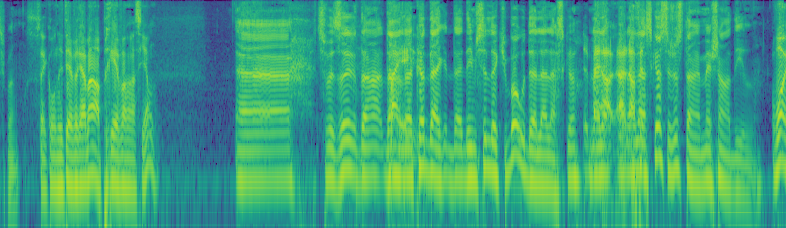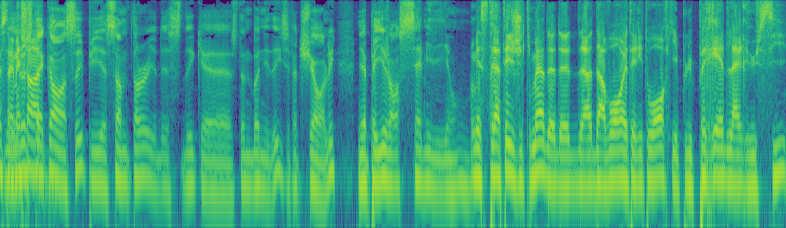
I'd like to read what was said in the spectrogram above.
je pense. C'est qu'on était vraiment en prévention. Euh, tu veux dire dans, dans Ben, le cas de la- de- des missiles de Cuba ou de l'Alaska? Ben, L'Alaska, c'est juste un méchant deal. Ouais, c'est un méchant- étaient cassé, puis Sumter il a décidé que c'était une bonne idée. Il s'est fait chialer. Il a payé genre 7 millions. Mais stratégiquement, de- d'avoir un territoire qui est plus près de la Russie,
